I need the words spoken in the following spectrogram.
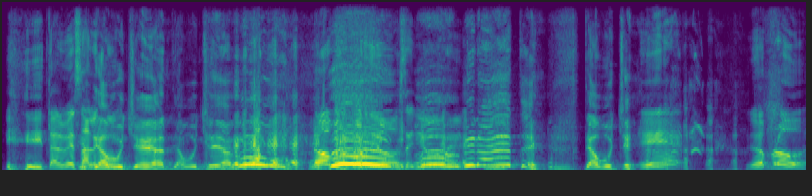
y tal vez sale te con... abuchean, te abuchean. No, pero por Dios, señores. Mira este, te abuchean. ¿Eh? No, pero...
